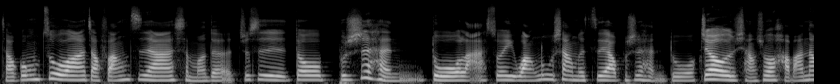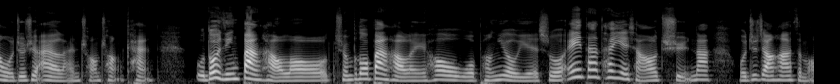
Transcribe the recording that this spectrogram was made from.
找工作啊、找房子啊什么的，就是都不是很多啦，所以网络上的资料不是很多，就想说好吧，那我就去爱尔兰闯闯看。我都已经办好了，全部都办好了以后，我朋友也说，诶，他他也想要去，那我就教他怎么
